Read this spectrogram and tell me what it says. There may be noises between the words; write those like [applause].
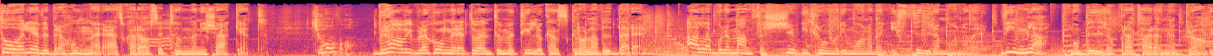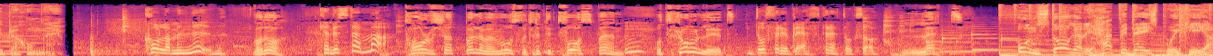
Dåliga vibrationer är att skära av sig tummen i köket. Ja! Bra vibrationer är att du har en tumme till och kan scrolla vidare. Alla abonnemang för 20 kronor i månaden i fyra månader. Vimla! Mobiloperatören med bra vibrationer. Kolla menyn. Vadå? Kan det stämma? 12 köttbullar med mos för 32 spänn. Otroligt! Då får det bli efterrätt också. Lätt! Onsdagar är happy days på IKEA.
